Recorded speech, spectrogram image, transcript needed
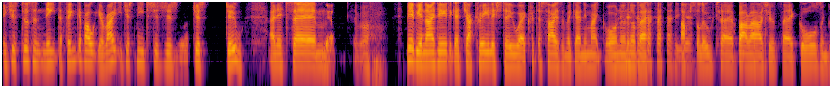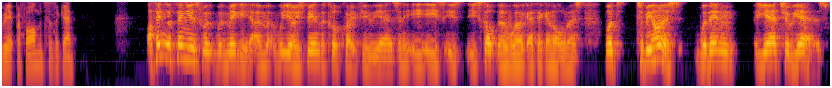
he just doesn't need to think about. You're right. He just needs to just just do, and it's um. Yeah maybe an idea to get Jack Grealish to uh, criticise him again. He might go on another yeah. absolute uh, barrage of uh, goals and great performances again. I think the thing is with with Miggy, um, you know, he's been at the club quite a few years, and he, he's he's he's got the work ethic and all the rest. But to be honest, within a year, two years,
